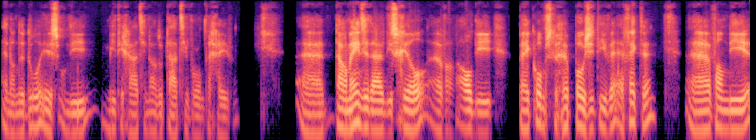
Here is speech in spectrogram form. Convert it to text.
en dan het doel is om die mitigatie en adaptatie vorm te geven. Uh, daaromheen zit eigenlijk die schil uh, van al die bijkomstige positieve effecten uh, van, die,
